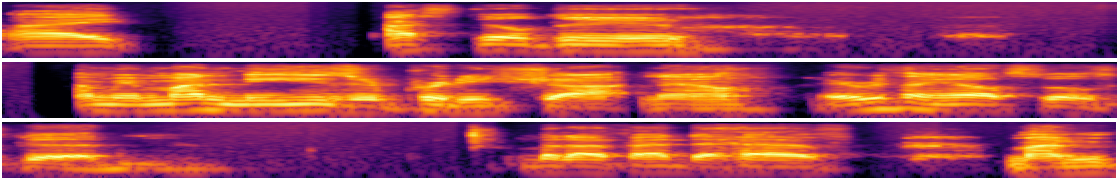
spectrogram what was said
I I still do. I mean, my knees are pretty shot now. Everything else feels good but I've had to have my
